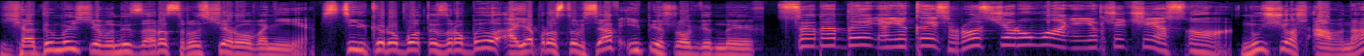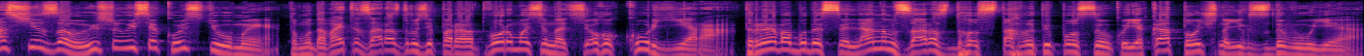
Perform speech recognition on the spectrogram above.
Я думаю, що вони зараз розчаровані. Стільки роботи зробили, а я просто взяв і пішов від них. Це не день, а якесь розчарування, якщо чесно. Ну що ж, а в нас ще залишилися костюми. Тому давайте зараз, друзі, перетворимося на цього кур'єра. Треба буде селянам зараз доставити посилку, яка точно їх здивує.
